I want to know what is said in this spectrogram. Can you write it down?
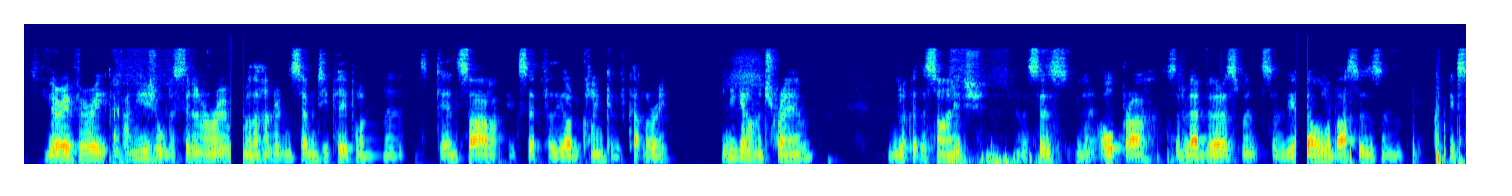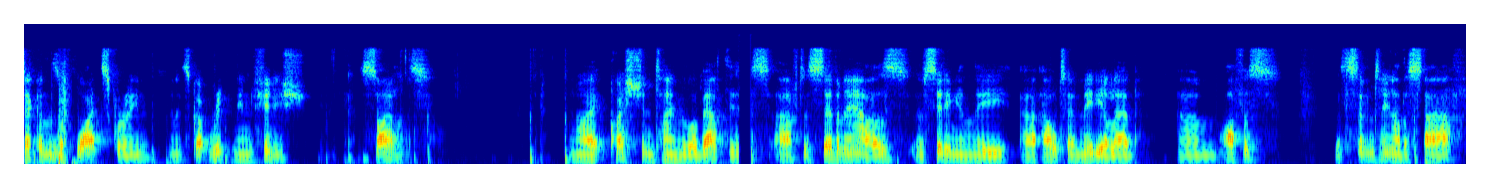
it's very, very unusual to sit in a room with 170 people and it's dead silent except for the odd clink of cutlery. Then you get on the tram and you look at the signage and it says, you know, sort of advertisements and Viola buses and next second there's a white screen and it's got written in Finnish, silence. And I questioned Teemu about this after seven hours of sitting in the uh, Aalto Media Lab um, office with 17 other staff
